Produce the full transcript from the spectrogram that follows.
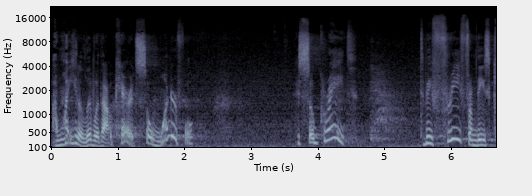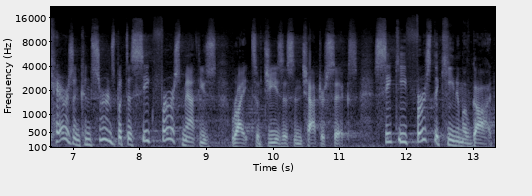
I want you to live without care. It's so wonderful. It's so great to be free from these cares and concerns, but to seek first, Matthew's writes of Jesus in chapter 6. Seek ye first the kingdom of God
